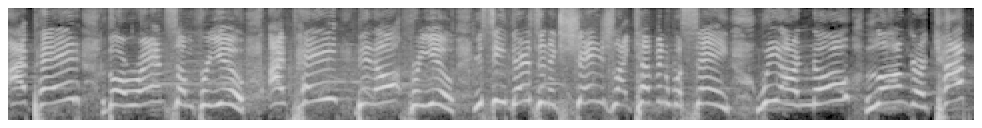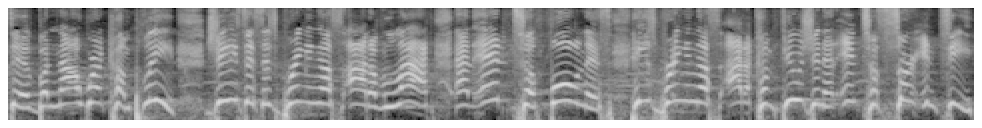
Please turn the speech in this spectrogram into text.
I paid the ransom for you. I paid it all for you. You see, there's an exchange, like Kevin was saying. We are no longer captive, but now we're complete. Jesus is bringing us out of lack and into fullness. He's bringing us out of confusion and into certainty.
